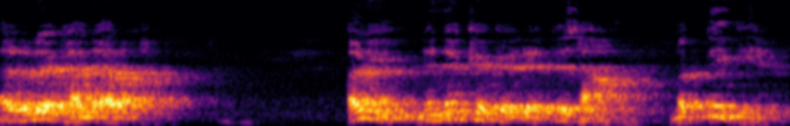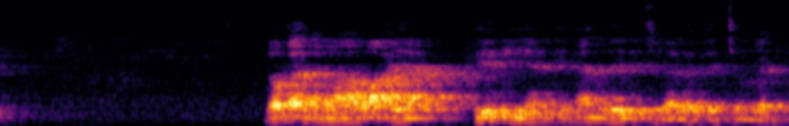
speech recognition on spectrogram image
အဲလိုတဲ့အခါကျတော့အဲ့ဒီနည်းနည်းခက်ခဲတဲ့သစ္စာမသိခင်လောကသဘာဝအရာ ဘေးရန်ဒီအန္တရာယ်တွေဆိုတာလည်းပဲကြုံတတ်တယ်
